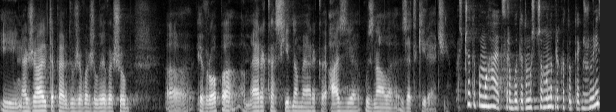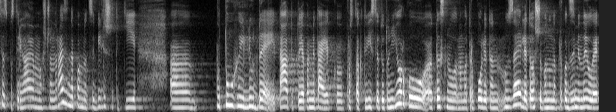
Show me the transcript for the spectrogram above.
І, на жаль, тепер дуже важливо, щоб е, Європа, Америка, Східна Америка, Азія узнала за такі речі. Що допомагає це робити? Тому що ми, наприклад, тут як журналісти спостерігаємо, що наразі, напевно, це більше такі. Е, Потуги людей, та тобто я пам'ятаю, як просто активісти тут у Нью-Йорку е, тиснули на Метрополітен музей для того, щоб вони, наприклад, замінили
